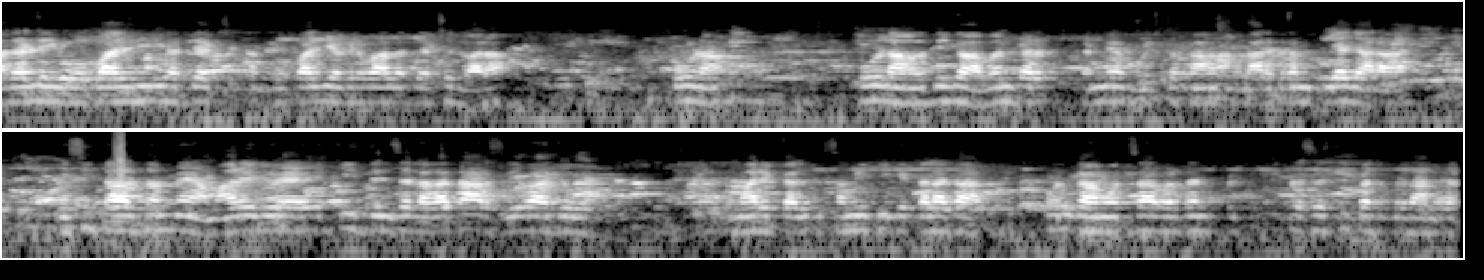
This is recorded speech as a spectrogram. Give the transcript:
आदरणीय गोपाल जी अध्यक्ष गोपाल जी अग्रवाल अध्यक्ष द्वारा पूर्ण पूर्ण आहुति का हवन कर कन्या भोज का काम कार्यक्रम किया जा रहा है। इसी तारतम्य में हमारे जो है इक्कीस दिन से लगातार सेवा जो हमारे कल समिति के कलाकार उनका हम उत्साहवर्धन प्रशस्ति पत्र प्रदान कर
